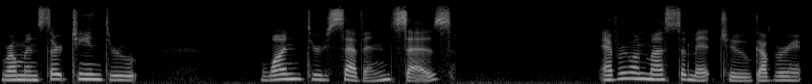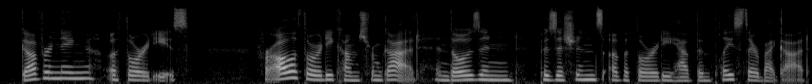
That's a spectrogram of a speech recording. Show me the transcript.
Romans 13 through 1 through 7 says, Everyone must submit to govern- governing authorities, for all authority comes from God, and those in positions of authority have been placed there by God.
